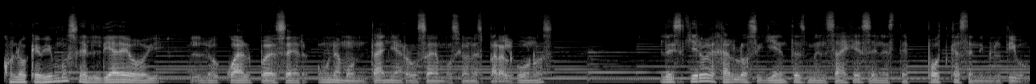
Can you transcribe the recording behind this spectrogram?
Con lo que vimos el día de hoy, lo cual puede ser una montaña rusa de emociones para algunos, les quiero dejar los siguientes mensajes en este podcast en diminutivo.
